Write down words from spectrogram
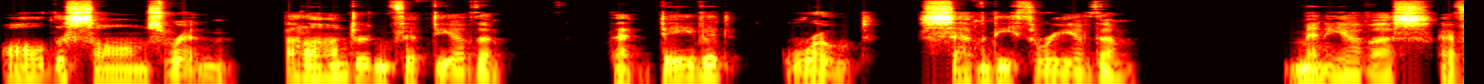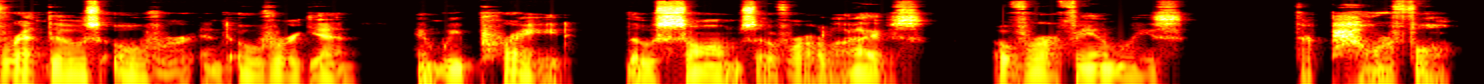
all the Psalms written, about 150 of them, that David wrote 73 of them Many of us have read those over and over again, and we prayed those Psalms over our lives, over our families. They're powerful.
